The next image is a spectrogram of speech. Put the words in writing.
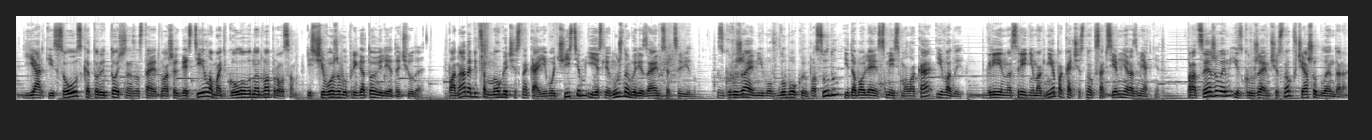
– яркий соус, который точно заставит ваших гостей ломать голову над вопросом, из чего же вы приготовили это чудо. Понадобится много чеснока, его чистим и если нужно вырезаем сердцевину. Сгружаем его в глубокую посуду и добавляем смесь молока и воды. Греем на среднем огне, пока чеснок совсем не размякнет. Процеживаем и сгружаем чеснок в чашу блендера.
